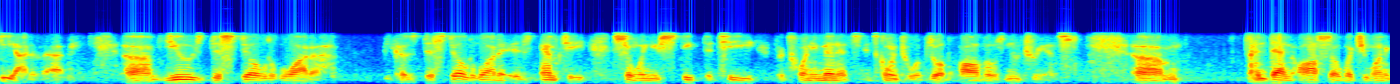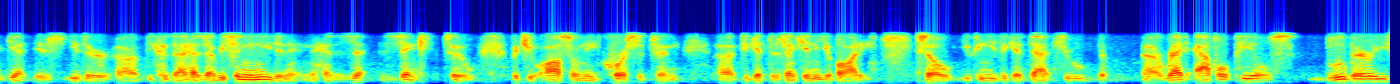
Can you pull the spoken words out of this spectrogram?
tea out of that, um, use distilled water because distilled water is empty. So when you steep the tea for 20 minutes, it's going to absorb all those nutrients. Um, and then also what you want to get is either uh, because that has everything you need in it and it has zinc too, but you also need quercetin uh, to get the zinc into your body. So you can either get that through the uh, red apple peels, blueberries,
